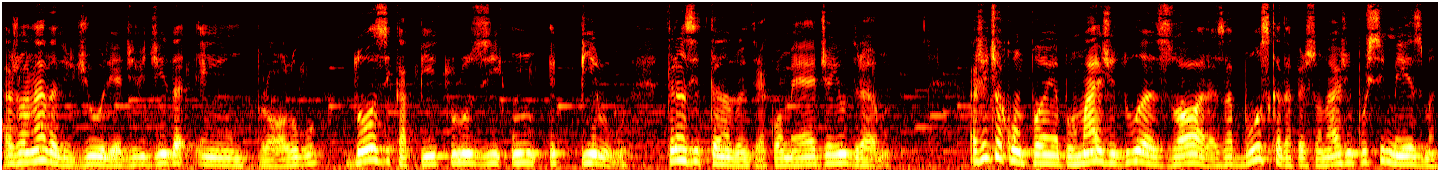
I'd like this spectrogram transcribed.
A jornada de Julie é dividida em um prólogo, 12 capítulos e um epílogo, transitando entre a comédia e o drama. A gente acompanha por mais de duas horas a busca da personagem por si mesma,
